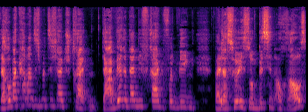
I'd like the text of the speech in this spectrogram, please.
Darüber kann man sich mit Sicherheit streiten. Da wäre dann die Frage von wegen, weil das höre ich so ein bisschen auch raus,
